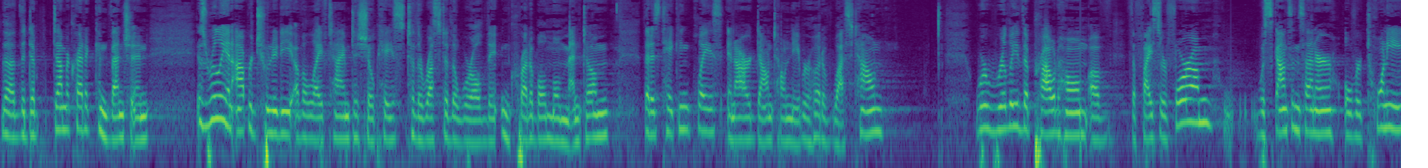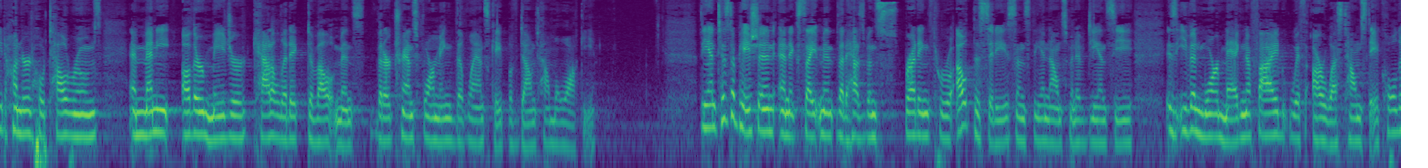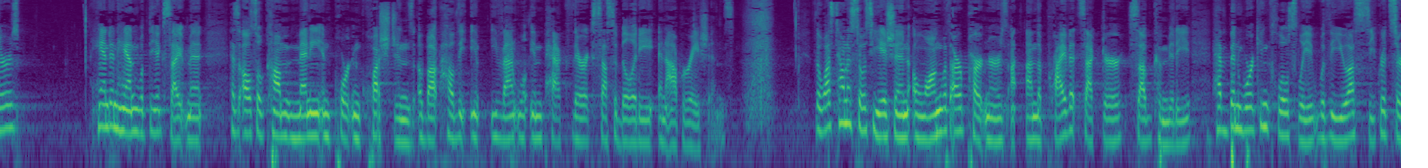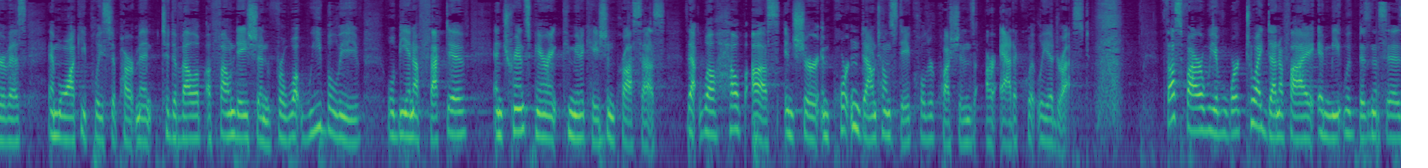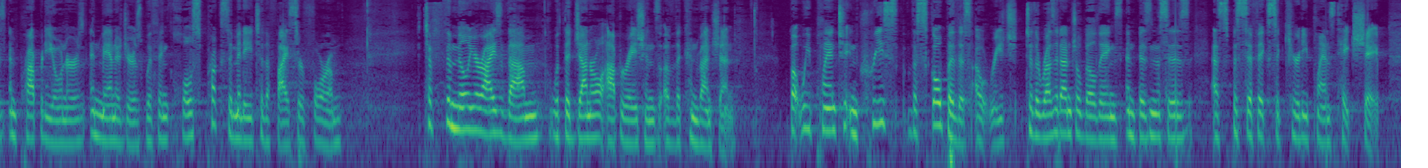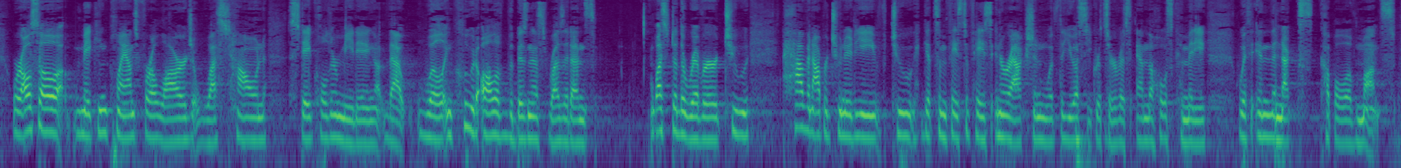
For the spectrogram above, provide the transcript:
The, the De- Democratic Convention is really an opportunity of a lifetime to showcase to the rest of the world the incredible momentum that is taking place in our downtown neighborhood of Westown. We're really the proud home of the Fiserv Forum, Wisconsin Center, over 2,800 hotel rooms, and many other major catalytic developments that are transforming the landscape of downtown Milwaukee. The anticipation and excitement that has been spreading throughout the city since the announcement of DNC is even more magnified with our Westown stakeholders. Hand in hand with the excitement has also come many important questions about how the e- event will impact their accessibility and operations. The Westown Association, along with our partners on the private sector subcommittee, have been working closely with the U.S. Secret Service and Milwaukee Police Department to develop a foundation for what we believe will be an effective and transparent communication process that will help us ensure important downtown stakeholder questions are adequately addressed. Thus far, we have worked to identify and meet with businesses and property owners and managers within close proximity to the Fiserv Forum to familiarize them with the general operations of the convention. But we plan to increase the scope of this outreach to the residential buildings and businesses as specific security plans take shape. We're also making plans for a large Westown stakeholder meeting that will include all of the business residents west of the river to have an opportunity to get some face-to-face interaction with the U.S. Secret Service and the host committee within the next couple of months.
